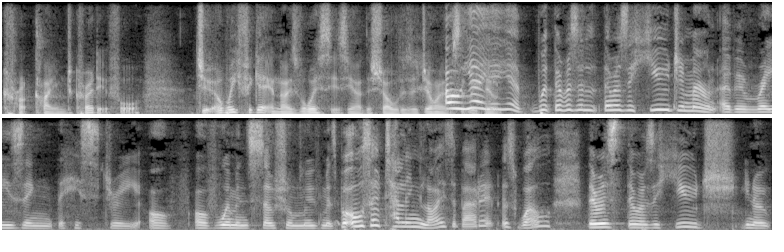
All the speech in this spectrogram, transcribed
cr- claimed credit for. You, are we forgetting those voices? You know, the shoulders of giants. Oh yeah, yeah, yeah. But there was a there was a huge amount of erasing the history of, of women's social movements, but also telling lies about it as well. There is there was a huge, you know,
